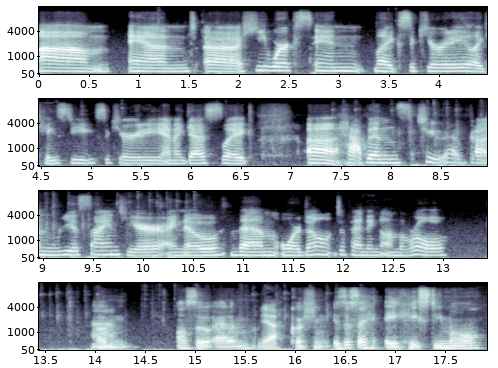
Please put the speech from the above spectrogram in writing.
Um and uh he works in like security, like hasty security and I guess like uh happens to have gotten reassigned here. I know them or don't depending on the role. Um, also, Adam, Yeah. question: Is this a, a hasty mall?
